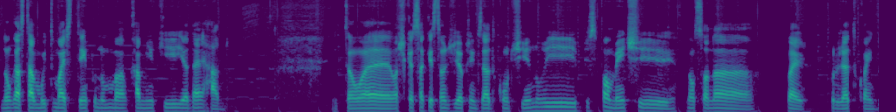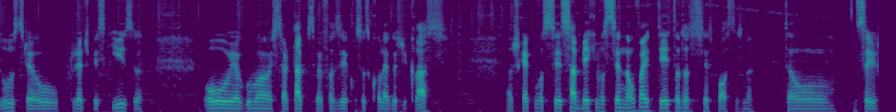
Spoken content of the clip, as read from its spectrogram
não gastar muito mais tempo num caminho que ia dar errado. Então, é, eu acho que essa questão de aprendizado contínuo e principalmente não só na vai, projeto com a indústria ou projeto de pesquisa ou em alguma startup que você vai fazer com seus colegas de classe, acho que é que você saber que você não vai ter todas as respostas, né? Então, não sei,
